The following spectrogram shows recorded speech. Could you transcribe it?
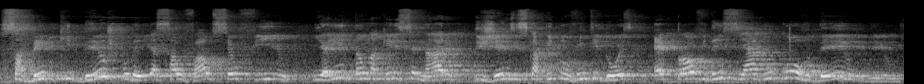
sabendo que Deus poderia salvar o seu filho. E aí então, naquele cenário de Gênesis capítulo 22, é providenciado o Cordeiro de Deus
